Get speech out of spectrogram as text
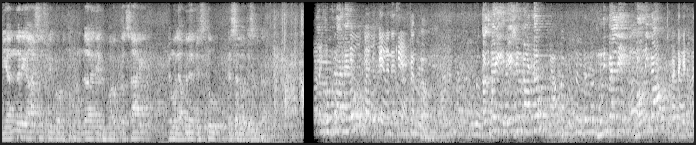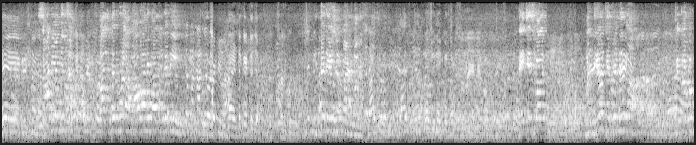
మీ అందరి ఆశీస్సులు మీ ప్రభుత్వం ఉండాలని చెప్పి మరొకసారి మిమ్మల్ని అభినందిస్తూ నేను సెలవు తీసుకుంటాను. తదుపరి రేషన్ కార్డులు మునిపల్లి మౌనిక సానియా మిర్జా. వాళ్ళిద్దరు కూడా రావాలి వాళ్ళిద్దరిని ఇద్దరు రేషన్ కార్డులు దయచేసి వాళ్ళ మంత్రిగా చెప్పినట్టుగా చక్రపతి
